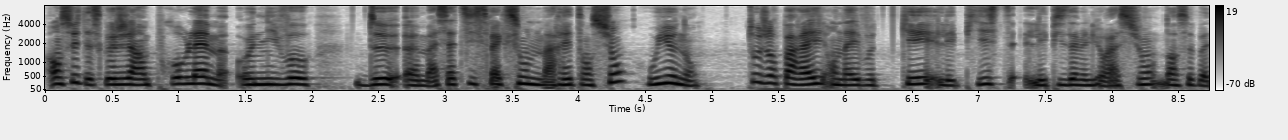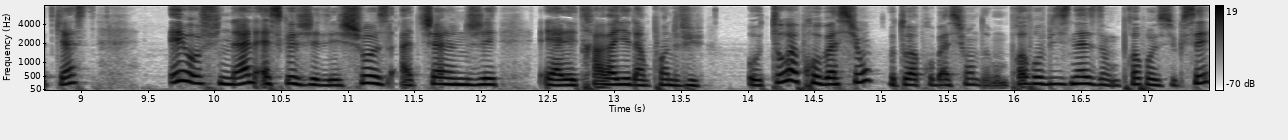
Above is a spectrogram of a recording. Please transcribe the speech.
Ensuite, est-ce que j'ai un problème au niveau de euh, ma satisfaction, de ma rétention Oui ou non Toujours pareil, on a évoqué les pistes, les pistes d'amélioration dans ce podcast. Et au final, est-ce que j'ai des choses à challenger et à aller travailler d'un point de vue auto-approbation, auto-approbation de mon propre business, de mon propre succès?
